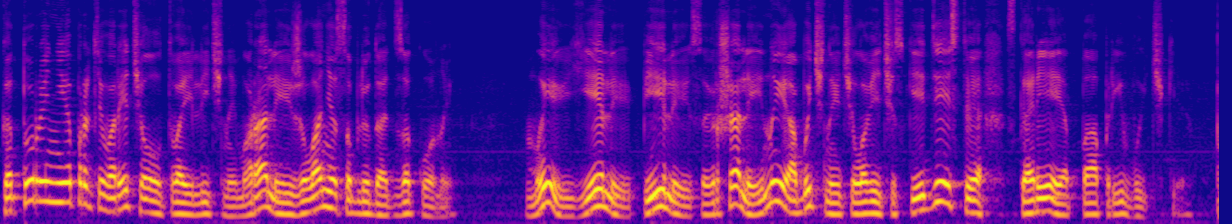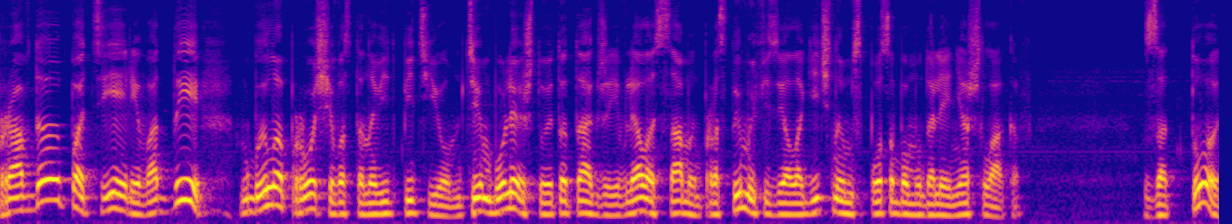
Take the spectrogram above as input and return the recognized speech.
который не противоречил твоей личной морали и желанию соблюдать законы. Мы ели, пили и совершали иные обычные человеческие действия, скорее по привычке. Правда, потери воды было проще восстановить питьем, тем более, что это также являлось самым простым и физиологичным способом удаления шлаков. Зато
